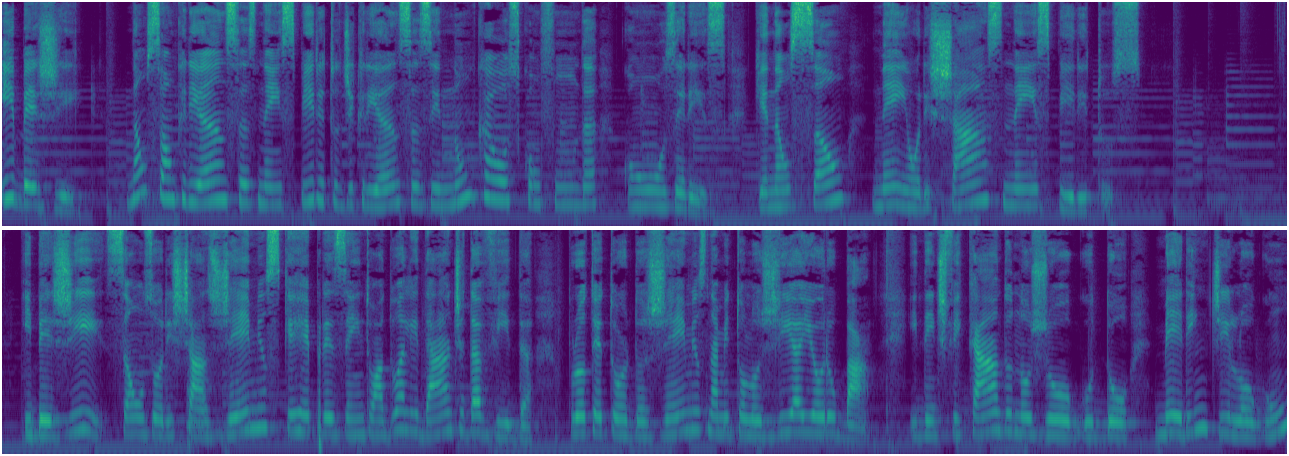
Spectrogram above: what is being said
Ibeji. Não são crianças nem espírito de crianças e nunca os confunda com os erês, que não são nem orixás nem espíritos. Ibeji são os orixás gêmeos que representam a dualidade da vida, protetor dos gêmeos na mitologia iorubá, identificado no jogo do Merindilogum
